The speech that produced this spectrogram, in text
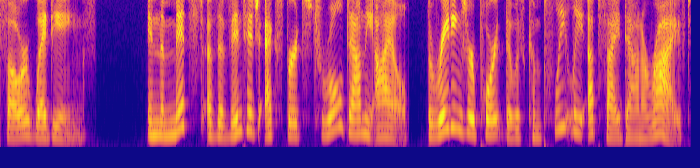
for weddings. In the midst of the vintage experts stroll down the aisle, the ratings report that was completely upside down arrived.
